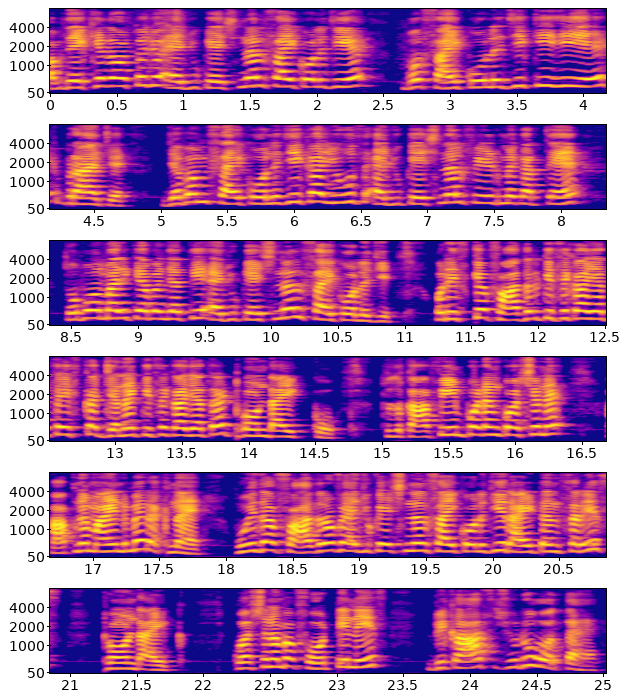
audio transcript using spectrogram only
अब देखिए दोस्तों जो एजुकेशनल साइकोलॉजी है वो साइकोलॉजी की ही एक ब्रांच है। जब हम साइकोलॉजी का यूज़ एजुकेशनल फ़ील्ड में करते हैं तो वो हमारी क्या बन जाती है? एजुकेशनल साइकोलॉजी और इसके फादर किसे कहा जाता है? इसका जनक किसे कहा जाता है? ठोंडाइक को। तो, तो काफ़ी इंपॉर्टेंट क्वेश्चन है। आपने माइंड में रखना है। Who is the father of educational psychology right answer is Thorndike question number fourteen is विकास शुरू होता है।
